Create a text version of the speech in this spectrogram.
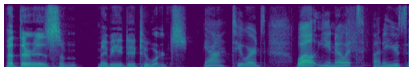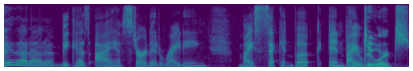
but there is some. Maybe you do two words. Yeah, two words. Well, you know, it's funny you say that, Adam, because I have started writing my second book, and by Called two words.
